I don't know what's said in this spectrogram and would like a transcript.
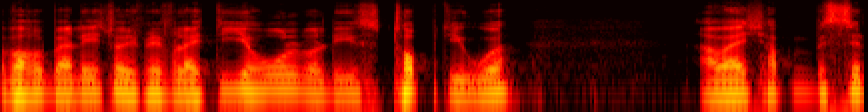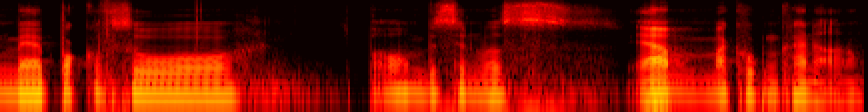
Aber auch überlegt, ob ich mir vielleicht die hole, weil die ist top, die Uhr. Aber ich habe ein bisschen mehr Bock auf so, ich brauche ein bisschen was, ja, mal gucken, keine Ahnung.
